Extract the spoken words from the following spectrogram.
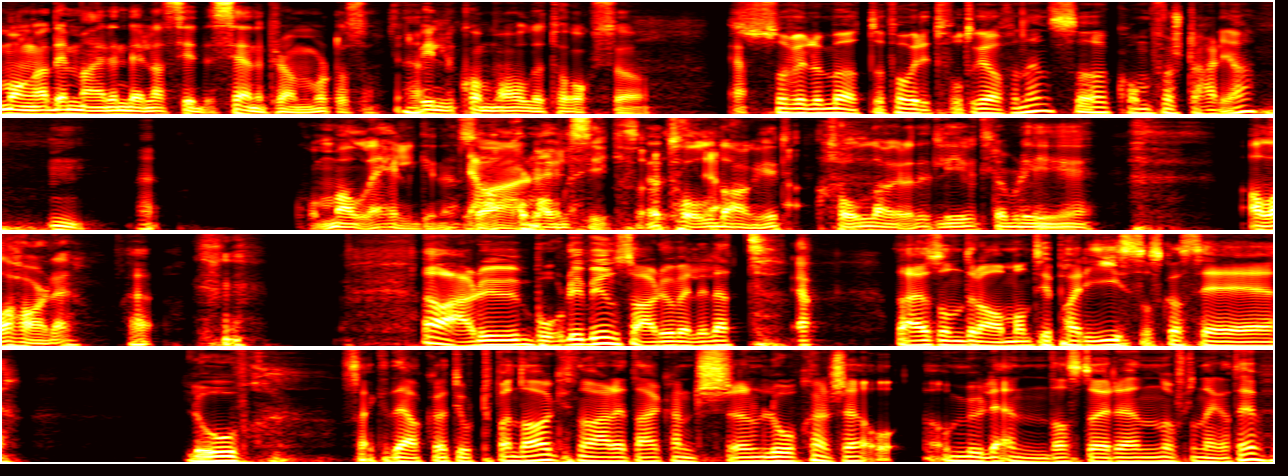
mange av dem er en del av sceneprogrammet vårt også. Ja. Vil komme og holde talks. Og Ja. Så vil du møte favorittfotografen din, så kom første helga. Kom alle helgene, så Ja, er du helt syk. Det er tolv dager. Tolv dager av ditt liv til å bli Alle har det. Ja. Ja, er du, bor du i byen, så er det jo veldig lett. Ja. Det er jo sånn Drar man til Paris og skal se Louvre, så er ikke det akkurat gjort på en dag. Nå er dette kanskje, Louvre kanskje om mulig enda større enn Oslo Negativ.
